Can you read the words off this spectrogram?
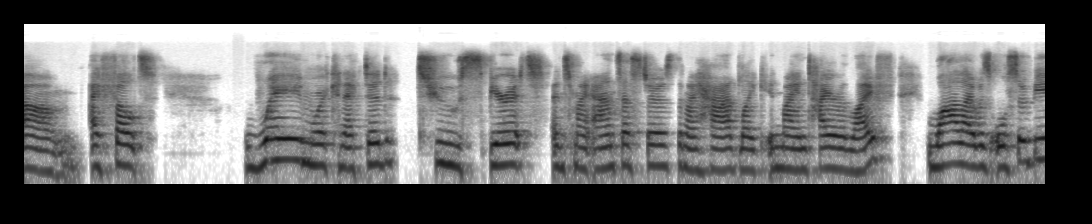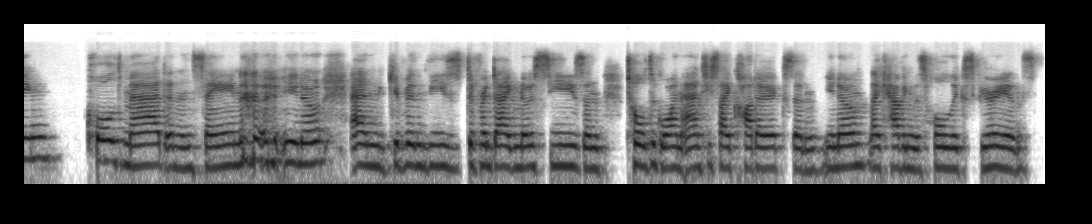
Um, I felt way more connected to spirit and to my ancestors than I had like in my entire life while I was also being called mad and insane, you know, and given these different diagnoses and told to go on antipsychotics and, you know, like having this whole experience.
